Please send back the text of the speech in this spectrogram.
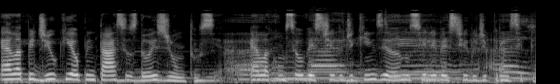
Ela pediu que eu pintasse os dois juntos. Ela com seu vestido de 15 anos e ele vestido de príncipe.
